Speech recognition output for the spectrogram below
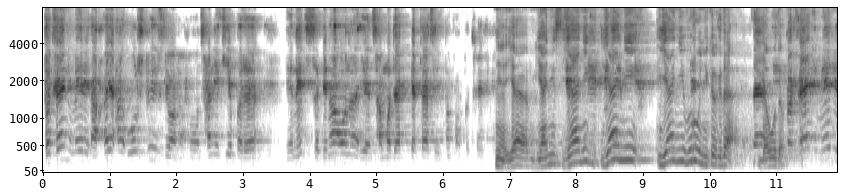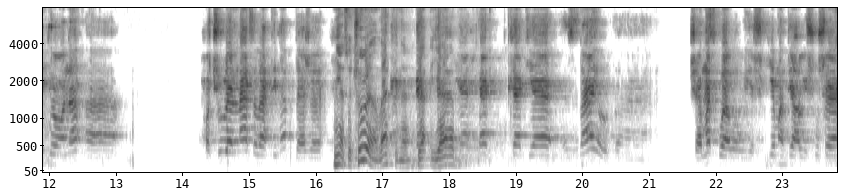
По крайней мере, ахайха олжду излёна, он не, я, я, не, я, не, я, не, я не вру никогда Даудов. По крайней мере, Диона, хочу вернаться Латина даже. Не, сучувен Латина. Я, я... Как, как я знаю, что Москва ويش كيما نتاعو يشوشا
